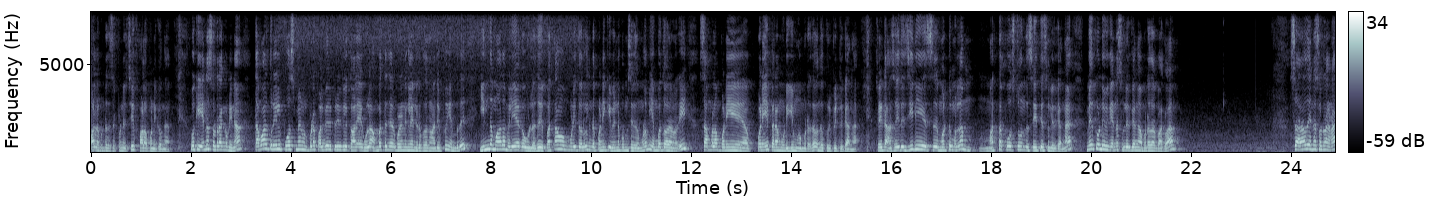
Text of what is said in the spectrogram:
ஆல் அப்படின்றத செட் பண்ணி வச்சு ஃபாலோ பண்ணிக்கோங்க ஓகே என்ன சொல்கிறாங்க அப்படின்னா தபால் துறையில் போஸ்ட்மேன் உட்பட பல்வேறு பிரிவுகளில் காலியாக உள்ள ஐம்பத்தஞ்சாயிரம் பணிகளை நிரப்புவதற்கான அறிவிப்பு என்பது இந்த மாதம் வெளியாக உள்ளது. பத்தாம் வகுப்பு முடித்தவர்கள் இந்த பணிக்கு விண்ணப்பம் செய்வதன் மூலம் எண்பத்தோராயிரம் வரை சம்பளம் பணியை பணியை பெற முடியும் அப்படின்றத வந்து குறிப்பிட்டிருக்காங்க. ரைட்டா ஸோ இது ஜிடிஎஸ் மட்டுமல்ல மற்ற போஸ்ட்டும் வந்து சேர்த்தே சொல்லியிருக்காங்க. மேற்கொண்டு இவங்க என்ன சொல்லியிருக்காங்க அப்படின்றத பார்க்கலாம். ஸோ அதாவது என்ன சொல்கிறாங்கன்னா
